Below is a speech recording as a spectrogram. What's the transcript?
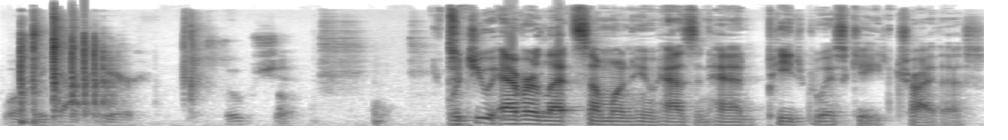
what we got here. Oops, shit. Would you ever let someone who hasn't had peated whiskey try this?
